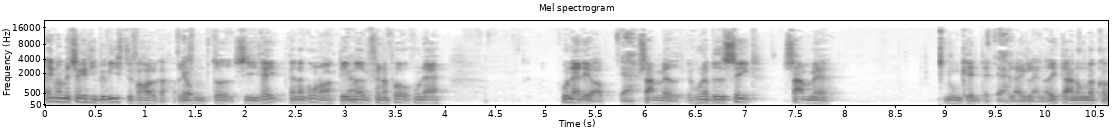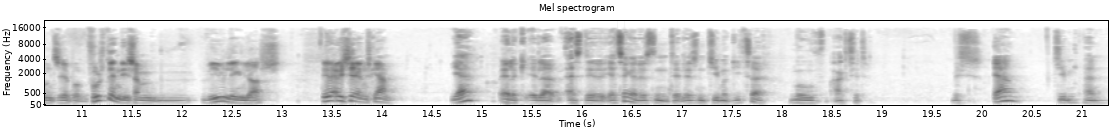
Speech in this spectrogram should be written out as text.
noget med, så kan de bevise det for Holger, og ligesom stå, sige, hey, den er god nok, det er ikke Ja. noget, vi finder på. Hun er, hun er det op, Ja. sammen med, hun er blevet set sammen med nogle kendte, ja. eller et eller andet. Ikke? Der er nogen, der kommenterer på fuldstændig, som vi vil egentlig også. Det er, hvad vi ser i en skærm. Ja, eller, eller altså det, jeg tænker lidt sådan, det er lidt sådan Jim og Gita move-agtigt. Hvis Ja. Jim, han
